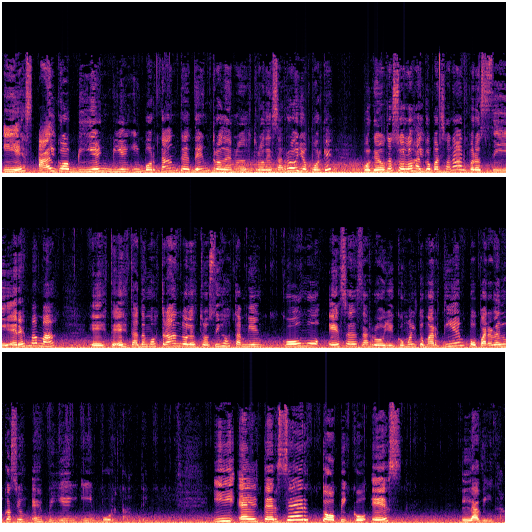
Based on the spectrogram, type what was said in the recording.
Y es algo bien, bien importante dentro de nuestro desarrollo. ¿Por qué? Porque no solo es algo personal, pero si eres mamá, este, estás demostrando a nuestros hijos también cómo ese desarrollo y cómo el tomar tiempo para la educación es bien importante. Y el tercer tópico es la vida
